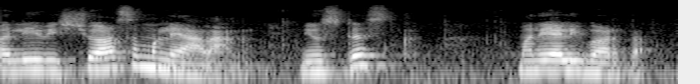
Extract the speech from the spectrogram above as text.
വലിയ വിശ്വാസമുള്ള ആളാണ്. ന്യൂസ് ഡെസ്ക് മലയാളി വാർത്ത.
